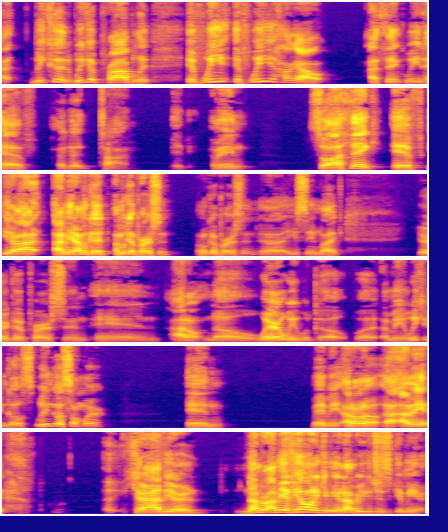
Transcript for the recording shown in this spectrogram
I, we could we could probably if we if we hung out, I think we'd have a good time. Maybe. I mean, so I think if you know, I I mean, I'm a good I'm a good person. I'm a good person. Uh, you seem like you're a good person, and I don't know where we would go, but I mean, we can go we can go somewhere, and maybe I don't know. I, I mean, can I have your number? I mean, if you don't want to give me your number, you can just give me your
